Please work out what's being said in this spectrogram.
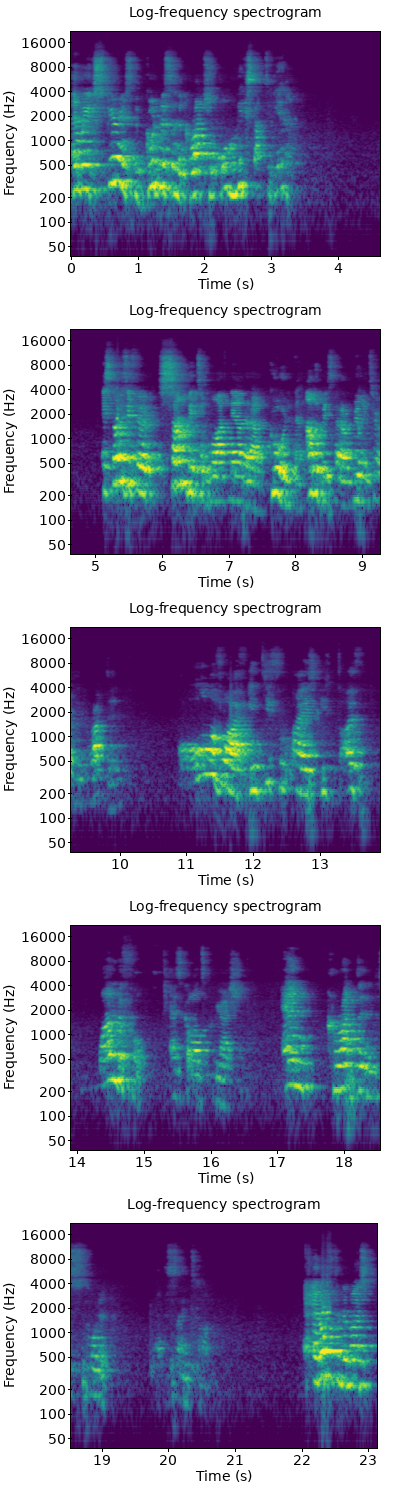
And we experience the goodness and the corruption all mixed up together. It's not as if there are some bits of life now that are good and other bits that are really terribly corrupted. All of life in different ways is both wonderful as God's creation and corrupted and distorted at the same time. And often the most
